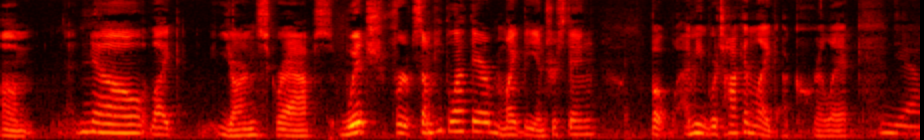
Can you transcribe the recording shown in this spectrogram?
Um, no, like yarn scraps, which for some people out there might be interesting, but I mean, we're talking like acrylic, Yeah.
